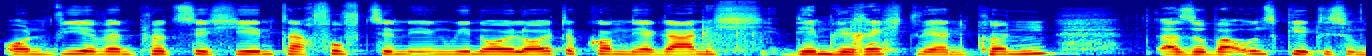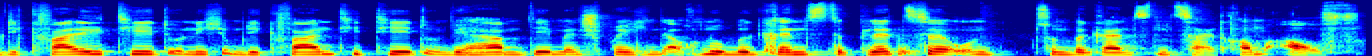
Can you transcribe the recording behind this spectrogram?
und wir, wenn plötzlich jeden Tag 15 irgendwie neue Leute kommen, ja gar nicht dem gerecht werden können. Also bei uns geht es um die Qualität und nicht um die Quantität und wir haben dementsprechend auch nur begrenzte Plätze und zum begrenzten Zeitraum auf.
